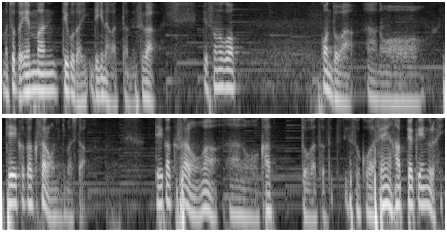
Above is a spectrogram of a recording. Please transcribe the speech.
まあ、ちょっと円満っていうことはできなかったんですがでその後今度はあのー、低価格サロンに行きました。低価格サロンはあのー、カットが立ててそこは1800円ぐらい。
